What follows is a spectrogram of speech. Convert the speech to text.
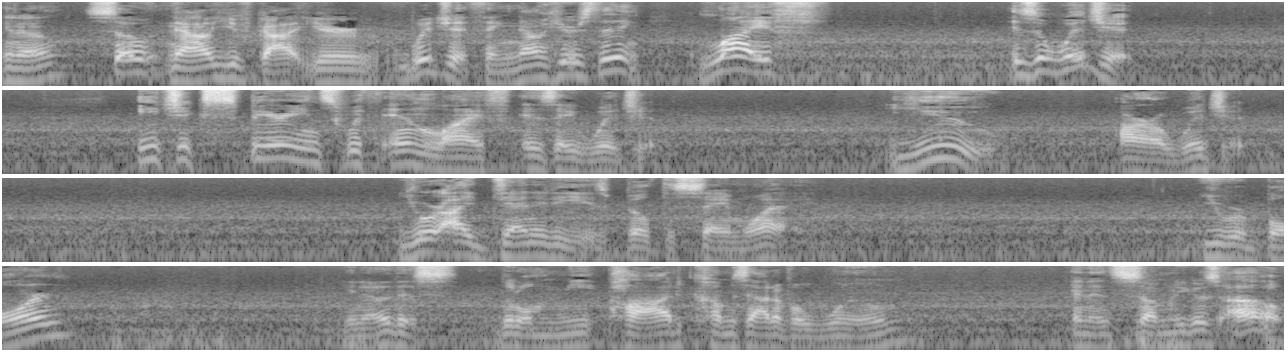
You know, so now you've got your widget thing. Now here's the thing: life is a widget. Each experience within life is a widget. You are a widget your identity is built the same way. You were born, you know, this little meat pod comes out of a womb, and then somebody goes, Oh,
